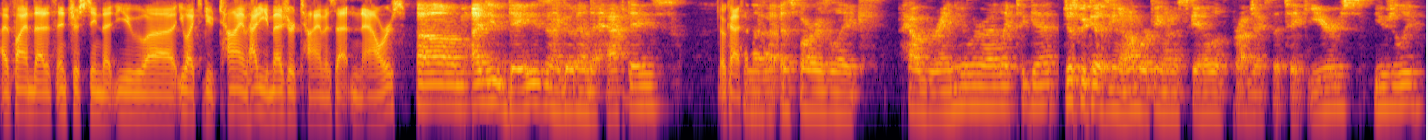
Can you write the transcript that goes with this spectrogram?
I find that it's interesting that you uh, you like to do time. How do you measure time? Is that in hours? Um, I do days, and I go down to half days. Okay. Uh, as far as like how granular I like to get, just because you know I'm working on a scale of projects that take years usually.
